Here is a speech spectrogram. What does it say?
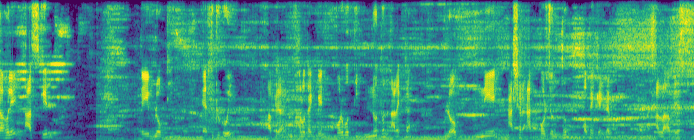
তাহলে আজকের এই ব্লগটি এতটুকুই। আপনারা ভালো থাকবেন। পরবর্তী নতুন আরেকটা ব্লগ নিয়ে আসার আগ পর্যন্ত অপেক্ষায় থাকুন। আল্লাহ হাফেজ।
